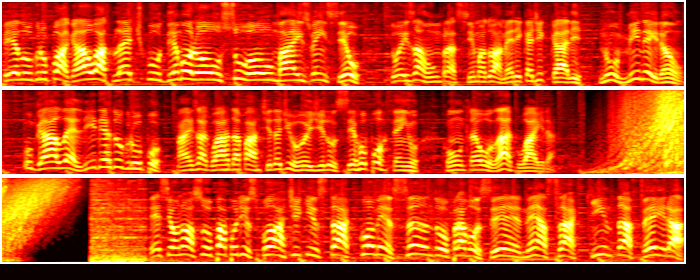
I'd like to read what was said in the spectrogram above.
Pelo grupo H, o Atlético demorou, suou, mas venceu. 2 a 1 para cima do América de Cali, no Mineirão. O Galo é líder do grupo, mas aguarda a partida de hoje do Cerro Portenho contra o Laguaira. Esse é o nosso Papo de Esporte que está começando para você nessa quinta-feira.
